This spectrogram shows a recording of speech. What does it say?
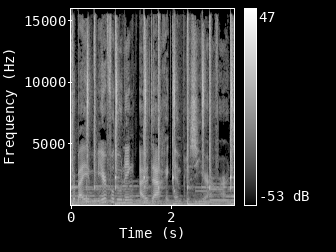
waarbij je meer voldoening, uitdaging en plezier ervaart.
